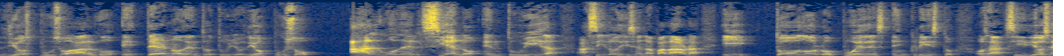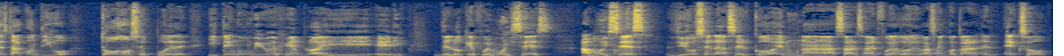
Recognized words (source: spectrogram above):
Dios puso algo eterno dentro tuyo. Dios puso algo del cielo en tu vida. Así lo dice en la palabra. Y todo lo puedes en Cristo. O sea, si Dios está contigo, todo se puede. Y tengo un vivo ejemplo ahí, Eric, de lo que fue Moisés. A Moisés Dios se le acercó en una zarza de fuego, vas a encontrar en Éxodo.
